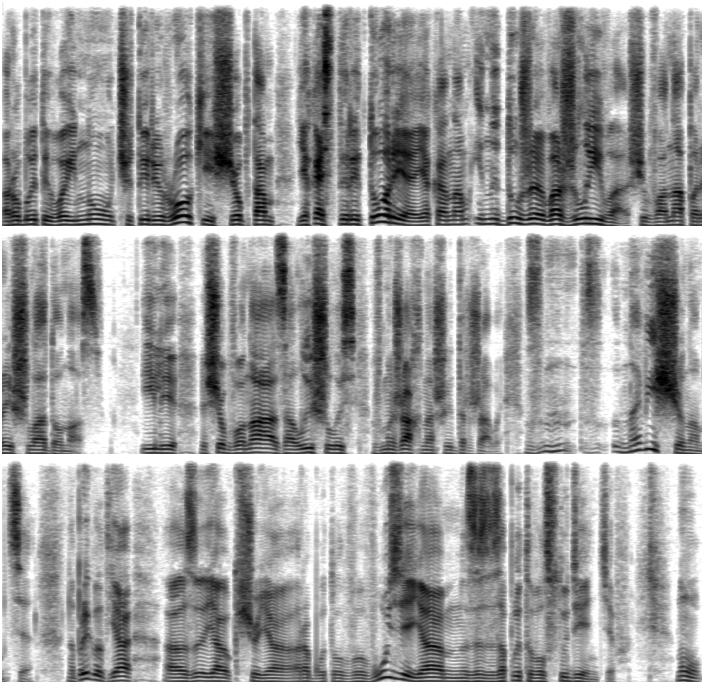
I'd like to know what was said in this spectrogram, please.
робити війну 4 роки, щоб там якась територія, яка нам і не дуже важлива, щоб вона перейшла до нас. Ілі щоб вона залишилась в межах нашої держави. Навіщо нам це? Наприклад, я, е, якщо я працював в ВУЗі, я запитував студентів. Ну,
